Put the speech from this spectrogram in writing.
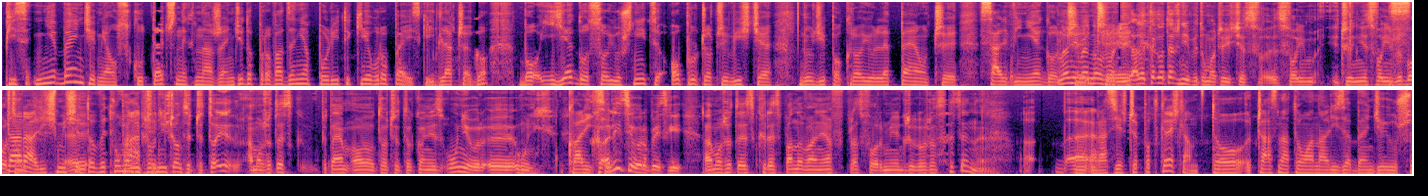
PiS nie będzie miał skutecznych narzędzi do prowadzenia polityki europejskiej. Dlaczego? Bo jego sojusznicy, oprócz oczywiście ludzi pokroju Le Pen czy Salviniego, No czy, nie będą czy rządzić, ale tego też nie wytłumaczyliście sw- swoim, czy nie swoim wyborcom. staraliśmy się E, to Panie wytłumaczyć. Przewodniczący, czy to jest, a może to jest, pytałem o to, czy to koniec Unii, y, Unii Koalicji. Koalicji Europejskiej, a może to jest kres panowania w platformie Grzegorza Schetyny. E, Raz jeszcze podkreślam, to czas na tą analizę będzie już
